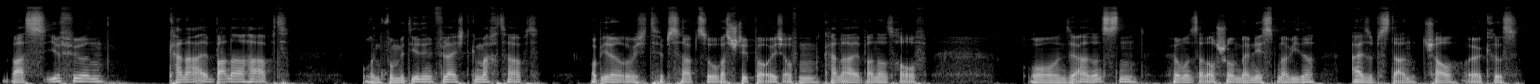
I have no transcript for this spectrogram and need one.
was ihr für einen Kanalbanner habt und womit ihr den vielleicht gemacht habt. Ob ihr dann irgendwelche Tipps habt, so was steht bei euch auf dem Kanalbanner drauf. Und ja, ansonsten hören wir uns dann auch schon beim nächsten Mal wieder. Also bis dann, ciao, euer Chris.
